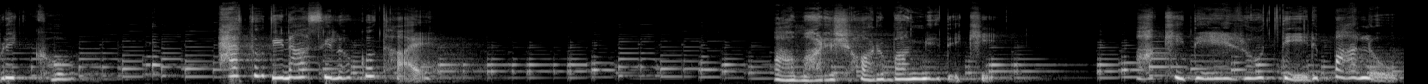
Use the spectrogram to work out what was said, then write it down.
বৃক্ষ, এতদিন আসিল কোথায় আমার সর্বাঙ্গে দেখি পাখিদের রতির পালক।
